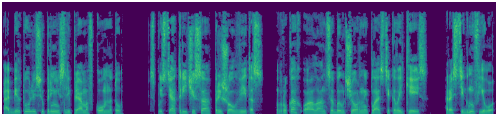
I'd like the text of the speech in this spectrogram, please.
Обед Олесю принесли прямо в комнату. Спустя три часа пришел Витас. В руках у Аланца был черный пластиковый кейс. Расстегнув его,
